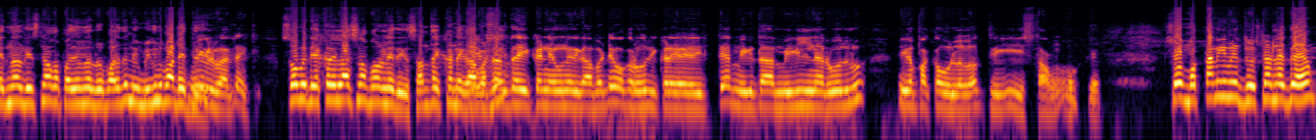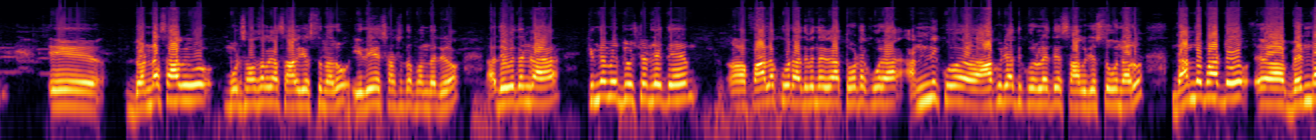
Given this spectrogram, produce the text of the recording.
ఐదు వందలు తీసినా ఒక పది వందల రూపాయలు అయితే నీకు మిగులుబాటు అవుతుంది. మిగిలిపోతే అయితే సో మీరు ఎక్కడ వెళ్ళాల్సిన పర్వాలేదు సంత ఇక్కడనే కాబట్టి. అంతా ఇక్కడనే ఉన్నది కాబట్టి ఒక రోజు ఇక్కడ ఇస్తే మిగతా మిగిలిన రోజులు ఇక పక్క ఊళ్ళలో తిరిగి ఇస్తాము. ఓకే. సో మొత్తానికి మీరు చూసినట్లయితే ఈ దొండ సాగు మూడు సంవత్సరాలుగా సాగు చేస్తున్నారు. ఇదే శాశ్వత పద్ధతిలో అదేవిధంగా కింద మీరు చూసినట్లయితే పాలకూర అదేవిధంగా తోటకూర అన్ని కూ ఆకుజాతి కూరలు అయితే సాగు చేస్తూ ఉన్నారు. దాంతోపాటు బెండ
